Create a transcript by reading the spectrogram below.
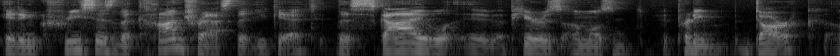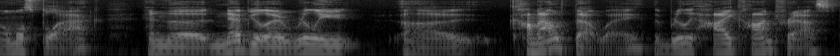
It increases the contrast that you get. The sky appears almost pretty dark, almost black, and the nebulae really uh, come out that way, the really high contrast.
